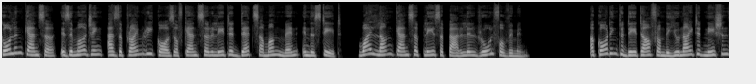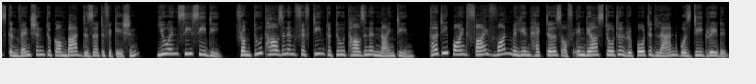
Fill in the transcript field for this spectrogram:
Colon cancer is emerging as the primary cause of cancer related deaths among men in the state, while lung cancer plays a parallel role for women. According to data from the United Nations Convention to Combat Desertification, UNCCD, from 2015 to 2019, 30.51 million hectares of India's total reported land was degraded.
